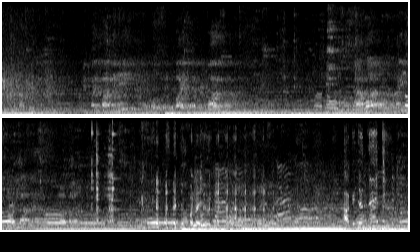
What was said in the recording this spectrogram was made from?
Tikman natin. my family, I also invite everyone. Yung pala yun. Akin yan, Jake.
